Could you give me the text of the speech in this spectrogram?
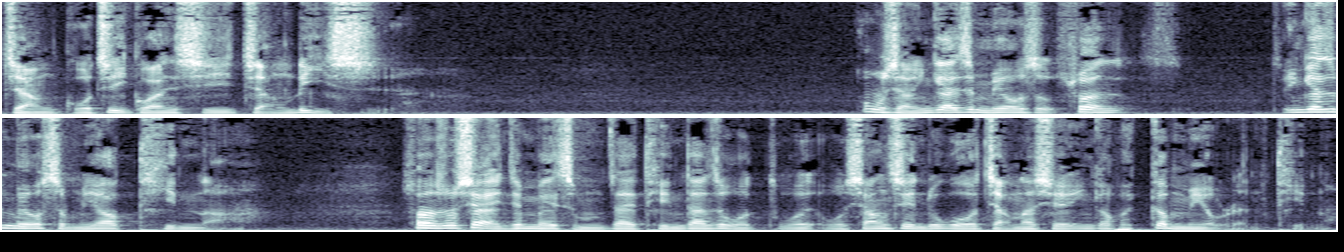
讲国际关系，讲历史。我想应该是没有什，算应该是没有什么要听啊。虽然说现在已经没什么在听，但是我我我相信，如果我讲那些，应该会更没有人听了。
